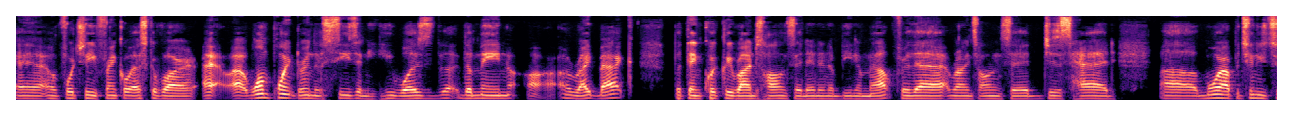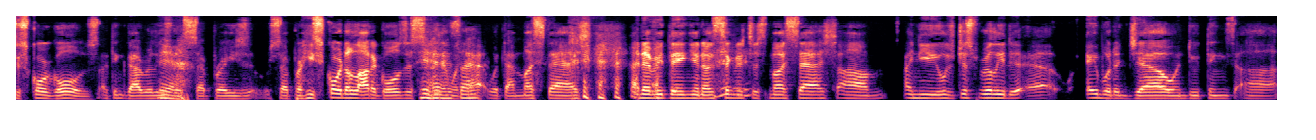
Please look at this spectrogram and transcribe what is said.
Uh, unfortunately, Franco Escobar, at, at, one point during the season, he was the, the main uh, right back. But then quickly, Ryan Hollingshead ended up beating him out for that. Ryan Hollingshead just had uh, more opportunities to score goals. I think that really yeah. is what separates separate. He scored a lot of goals this season yeah, with that with that mustache and everything, you know, signature mustache. Um, and he was just really uh, able to gel and do things uh,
